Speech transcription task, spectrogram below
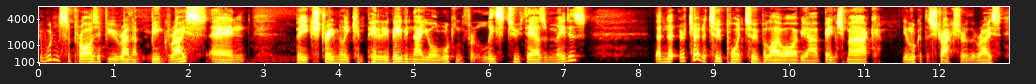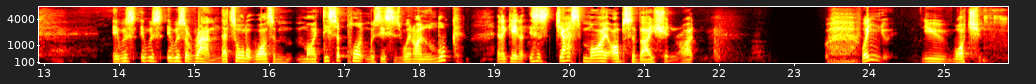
it wouldn't surprise if you run a big race and be extremely competitive, even though you're looking for at least 2,000 metres. And the return to 2.2 below IBR benchmark. You look at the structure of the race. It was it was it was a run. That's all it was. And my disappointment was this is when I look, and again, this is just my observation, right? When you watch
